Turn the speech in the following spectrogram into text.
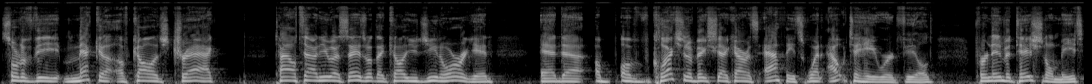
sort of the mecca of college track. Tracktown, USA is what they call Eugene, Oregon. And uh, a, a collection of Big Sky Conference athletes went out to Hayward Field for an invitational meet.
